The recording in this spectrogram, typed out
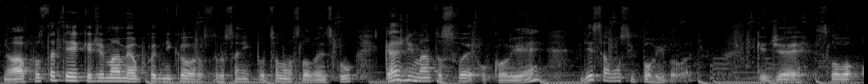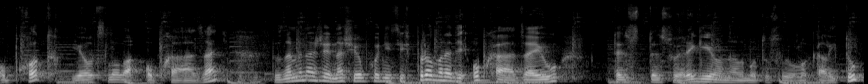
No a v podstate, keďže máme obchodníkov roztrúsaných po celom Slovensku, každý má to svoje okolie, kde sa musí pohybovať. Keďže slovo obchod je od slova obchádzať, to znamená, že naši obchodníci v prvom rade obchádzajú ten, ten svoj región alebo tú svoju lokalitu.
